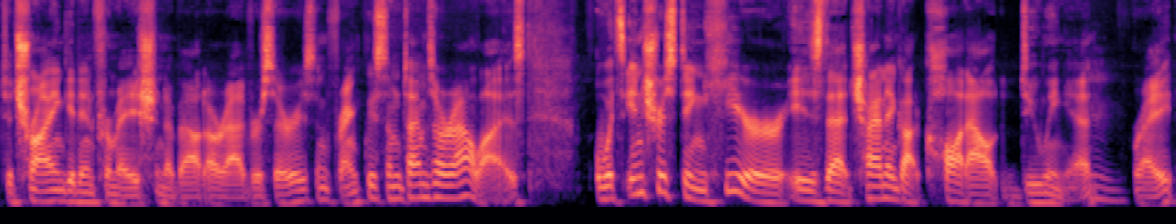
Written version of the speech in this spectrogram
to try and get information about our adversaries and, frankly, sometimes our allies. What's interesting here is that China got caught out doing it, mm. right?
